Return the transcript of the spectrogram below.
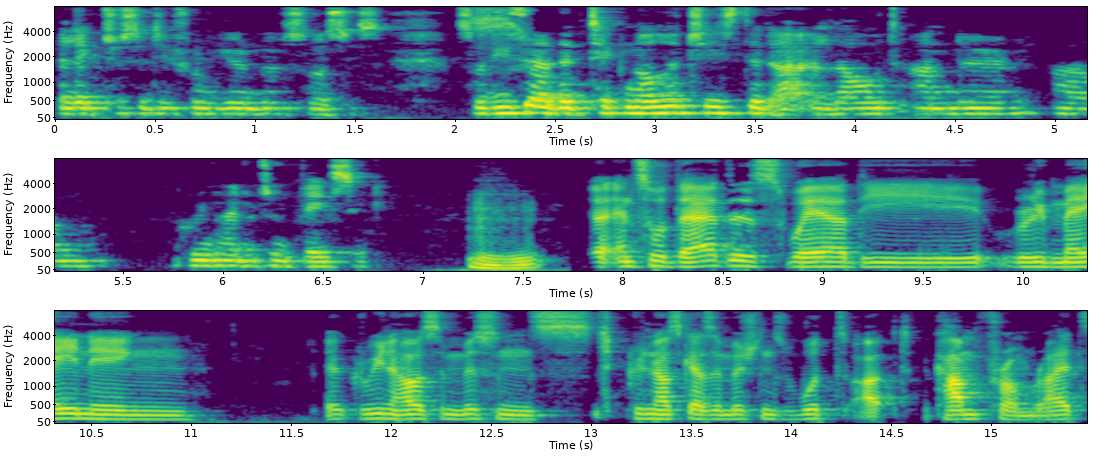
electricity from renewable sources. So these are the technologies that are allowed under um, Green Hydrogen Basic. Uh, And so that is where the remaining uh, greenhouse emissions, greenhouse gas emissions would uh, come from, right?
